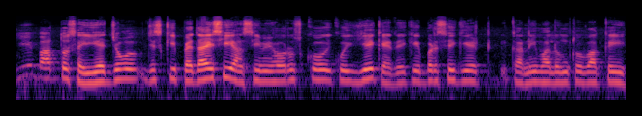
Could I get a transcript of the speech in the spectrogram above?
ये बात तो सही है, जो जिसकी पैदाइशी हाँसी में हो और उसको कोई ये कह दे कि बरसी गेट का नहीं मालूम तो वाकई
